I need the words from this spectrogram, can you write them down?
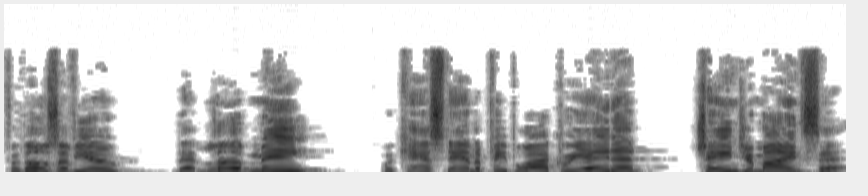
For those of you that love me, but can't stand the people I created, change your mindset.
